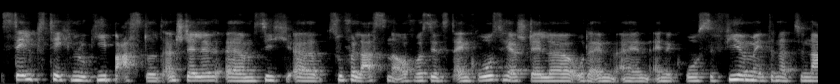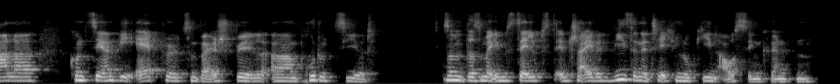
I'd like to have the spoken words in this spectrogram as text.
selbst Technologie bastelt, anstelle ähm, sich äh, zu verlassen auf, was jetzt ein Großhersteller oder ein, ein, eine große Firma, internationaler Konzern wie Apple zum Beispiel ähm, produziert, sondern dass man eben selbst entscheidet, wie seine Technologien aussehen könnten.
